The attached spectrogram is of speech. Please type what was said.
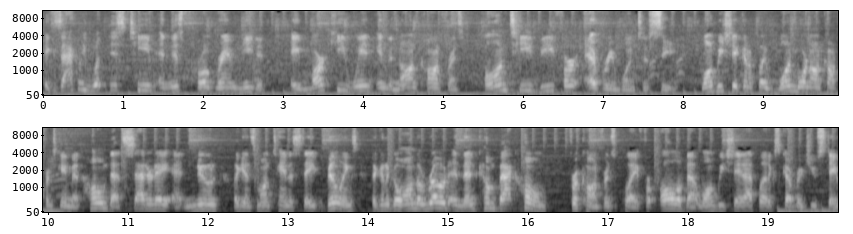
exactly what this team and this program needed. A marquee win in the non-conference on TV for everyone to see. Long Beach State going to play one more non-conference game at home. That's Saturday at noon against Montana State Billings. They're going to go on the road and then come back home for conference play. For all of that Long Beach State athletics coverage, you stay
